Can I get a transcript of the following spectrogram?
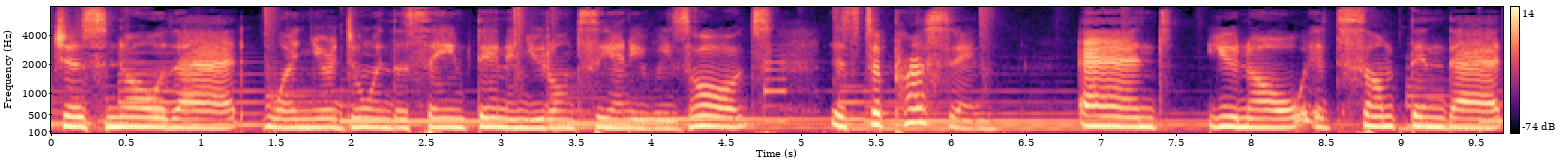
just know that when you're doing the same thing and you don't see any results, it's depressing. And, you know, it's something that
